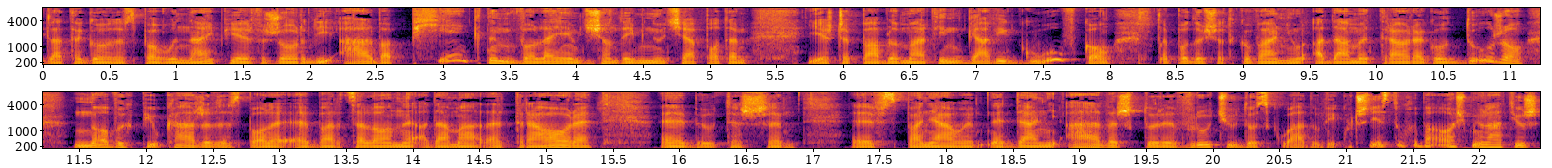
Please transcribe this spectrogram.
dla tego zespołu najpierw Jordi Alba pięknym wolejem w 10 minucie, a potem jeszcze Pablo Martin Gavi główką po dośrodkowaniu Adamy Traorego. Dużo nowych piłkarzy w zespole Barcelony. Adama Traore E, był też e, e, wspaniały Dani Alves, który wrócił do składu w wieku 30 chyba 8 lat już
